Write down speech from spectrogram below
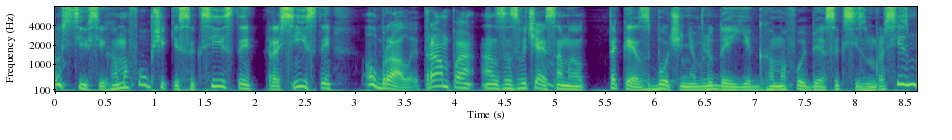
Ось ці всі гомофобчики, сексісти, расісти обрали Трампа, а зазвичай саме от таке збочення в людей, як гомофобія, сексізм, расізм,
